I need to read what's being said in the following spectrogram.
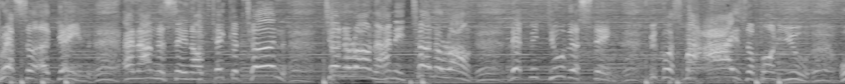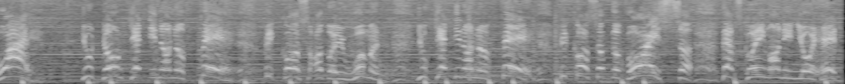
dress her again. And I'm going to say, now take a turn, turn around, honey, turn around. Let me do this thing because my eyes upon you. Why? You don't get in on a affair because of a woman. You get in on a affair because of the voice uh, that's going on in your head.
